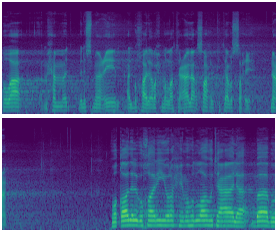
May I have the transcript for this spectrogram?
هو محمد بن إسماعيل البخاري رحمه الله تعالى صاحب كتاب الصحيح. نعم. وقال البخاري رحمه الله تعالى باب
